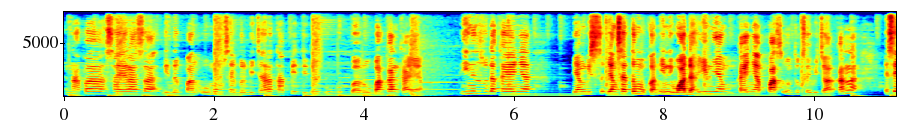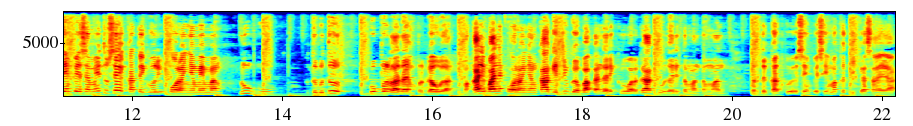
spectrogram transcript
kenapa saya rasa di depan umum saya berbicara tapi tidak gugup baru bahkan kayak ini sudah kayaknya yang bisa yang saya temukan ini wadah ini yang kayaknya pas untuk saya bicara. Karena SMP SMA itu saya kategori orang yang memang lugu betul-betul kuper lah dalam pergaulan. Makanya banyak orang yang kaget juga bahkan dari keluargaku dari teman-teman terdekatku SMP SMA ketika saya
